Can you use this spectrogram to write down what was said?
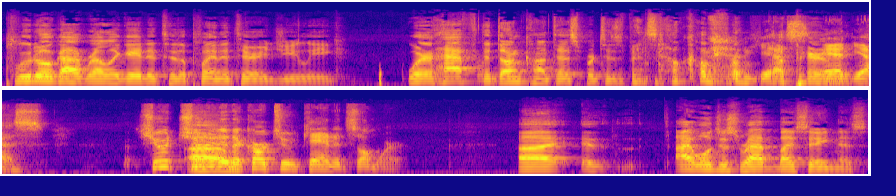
Pluto got relegated to the planetary G League, where half the dunk contest participants now come from. yes, apparently. and yes. Shoot, shoot um, it in a um, cartoon cannon somewhere. Uh, I will just wrap by saying this:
